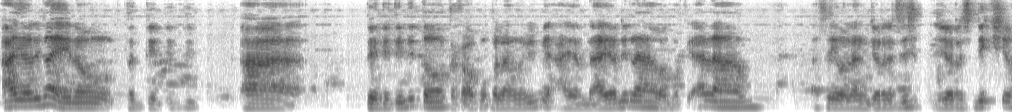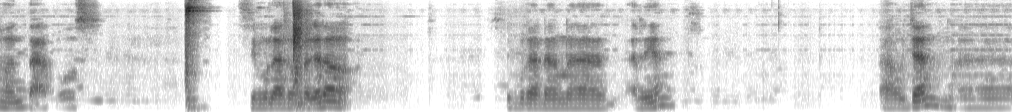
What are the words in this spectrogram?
ayaw nila eh, nung 20, ah, 2022, kakaupo pa lang ng BBM, ayaw na ayaw nila, huwag makialam. Kasi walang juris- jurisdiction, tapos, simula nung nag, ano, simula nang nag, ano yan, tawag dyan, ah,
